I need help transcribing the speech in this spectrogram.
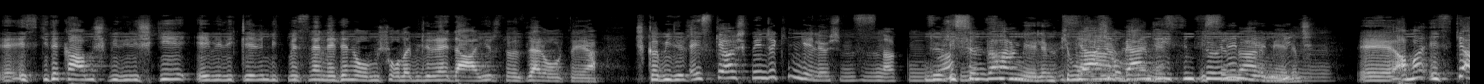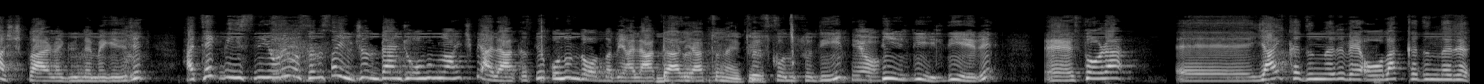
e, eskide kalmış bir ilişki evliliklerin bitmesine neden olmuş olabilire dair sözler ortaya çıkabilir. Eski aşk deyince kim geliyor şimdi sizin aklınıza? İsim vermeyelim. Kim Yani olduğunu bence bilemeyiz. isim söylemeyelim vermeyelim. hiç. Ee, ama eski aşklarla gündeme gelecek. Ha tek bir ismi yoruyorsanız hayır canım bence onunla hiçbir alakası yok. Onun da onunla bir alakası Derya Tuna'yı söz diyorsun. konusu değil. Yok. Değil değil diğeri. Ee, sonra e, yay kadınları ve oğlak kadınları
